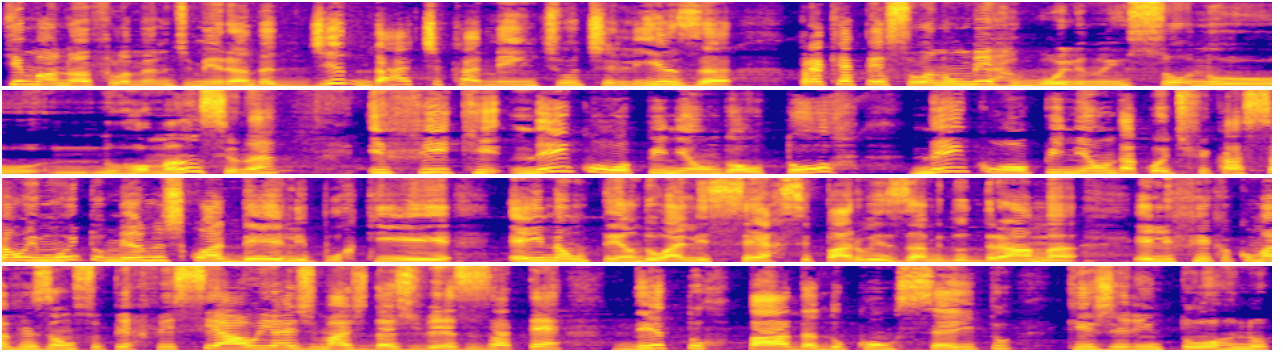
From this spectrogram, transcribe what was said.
que Manuel Filomeno de Miranda didaticamente utiliza para que a pessoa não mergulhe no, no, no romance, né? E fique nem com a opinião do autor, nem com a opinião da codificação e muito menos com a dele, porque em não tendo o alicerce para o exame do drama, ele fica com uma visão superficial e as mais das vezes até deturpada do conceito que gira em torno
